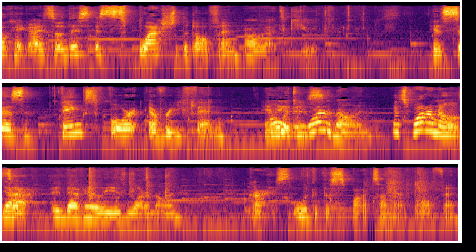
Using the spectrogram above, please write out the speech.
Okay, guys. So this is Splash the dolphin. Oh, that's cute. It says thanks for everything. And oh, it it's is- watermelon. It's watermelon. Yeah, it definitely is watermelon. Guys, look at the spots on that dolphin.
